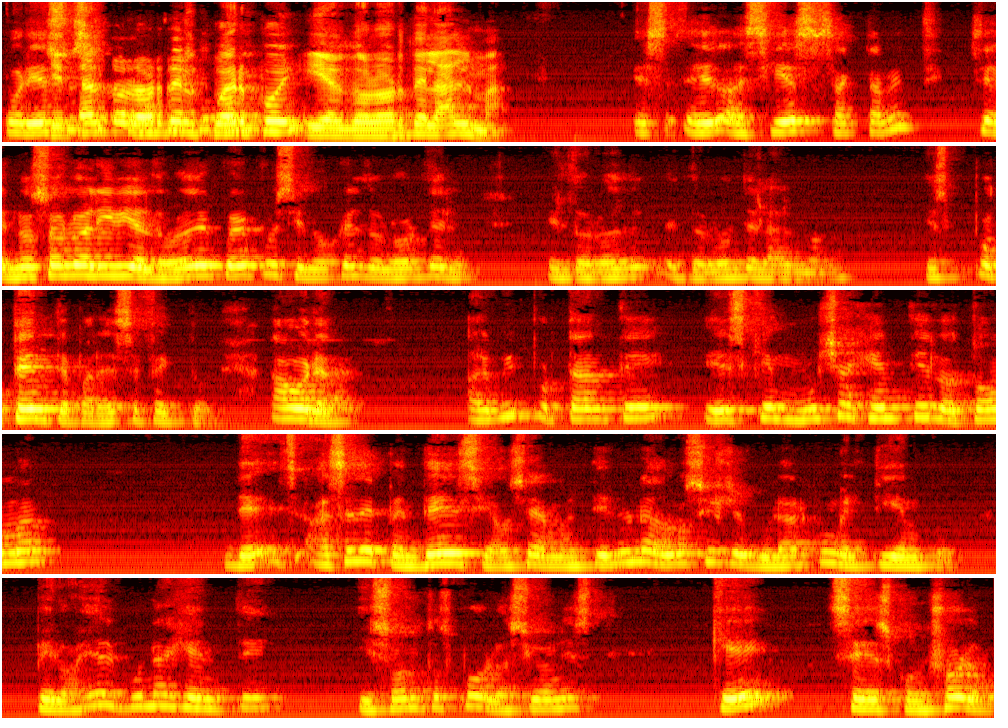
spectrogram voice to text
Por eso Quita el dolor del cuerpo y el dolor del alma así es exactamente. No solo alivia el dolor del cuerpo, sino que el dolor del, el dolor, el dolor del alma. Es potente para ese efecto. Ahora, algo importante es que mucha gente lo toma, de, hace dependencia, o sea, mantiene una dosis regular con el tiempo, pero hay alguna gente, y son dos poblaciones, que se descontrolan.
